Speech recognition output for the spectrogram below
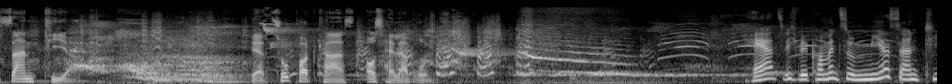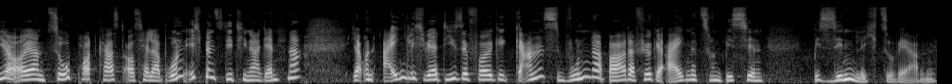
san Tier. Der Zoopodcast aus Hellerbrunn. Herzlich willkommen zu Mir san Tier, eurem Zoo-Podcast aus Hellerbrunn. Ich bin's, die Tina Gentner. Ja, und eigentlich wäre diese Folge ganz wunderbar dafür geeignet, so ein bisschen besinnlich zu werden.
